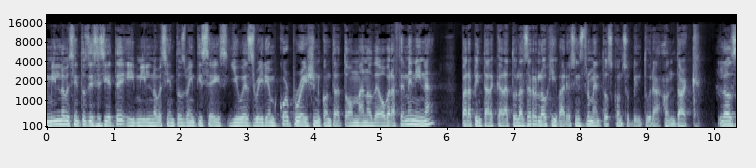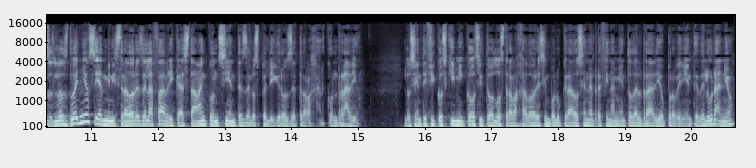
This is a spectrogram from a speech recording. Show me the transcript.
1917 y 1926, US Radium Corporation contrató mano de obra femenina para pintar carátulas de reloj y varios instrumentos con su pintura on dark. Los, los dueños y administradores de la fábrica estaban conscientes de los peligros de trabajar con radio. Los científicos químicos y todos los trabajadores involucrados en el refinamiento del radio proveniente del uranio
